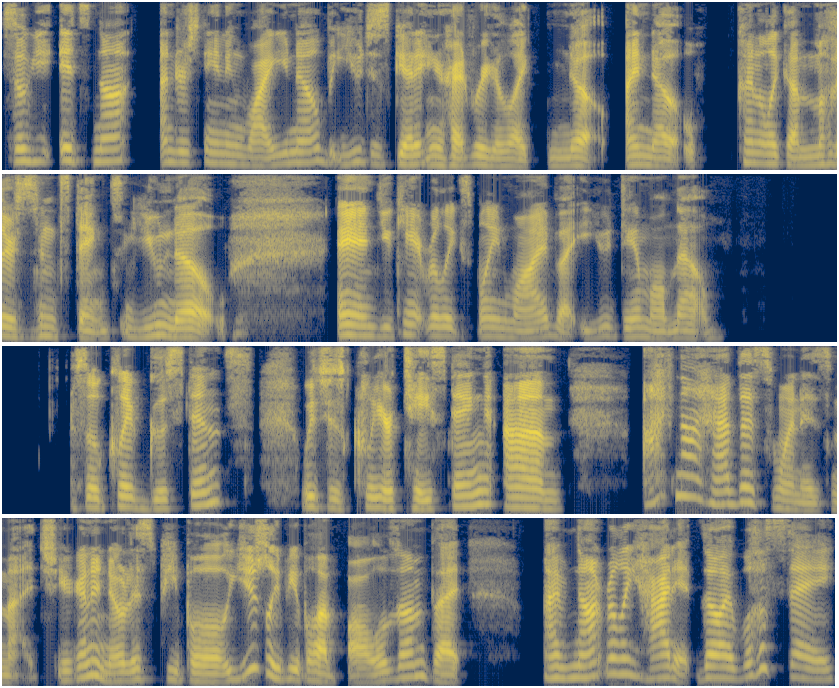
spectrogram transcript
So it's not understanding why you know, but you just get it in your head where you're like, no, I know. Kind of like a mother's instinct. You know. And you can't really explain why, but you damn well know so clairgustance, which is clear tasting. Um, I've not had this one as much. You're going to notice people, usually people have all of them, but I've not really had it. Though I will say,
